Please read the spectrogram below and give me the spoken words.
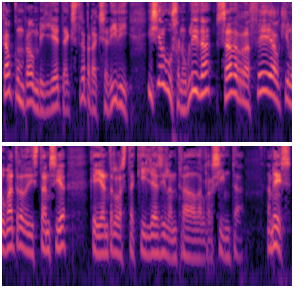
Cal comprar un bitllet extra per accedir-hi i si algú se n'oblida, s'ha de refer el quilòmetre de distància que hi ha entre les taquilles i l'entrada del recinte. A més,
